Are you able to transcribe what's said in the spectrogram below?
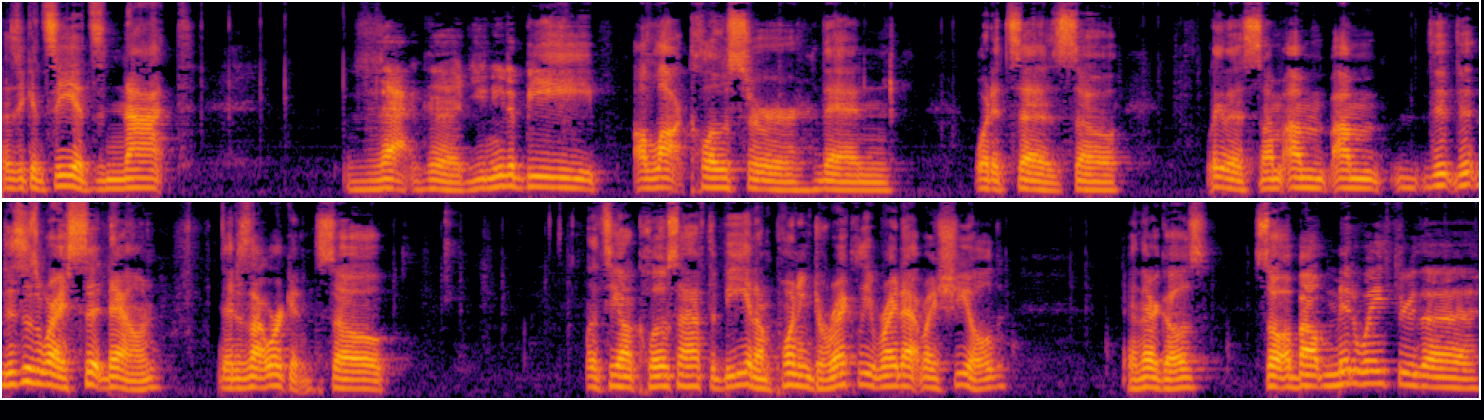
As you can see, it's not that good. You need to be a lot closer than what it says. So look at this. I'm I'm I'm th th this is where I sit down. It is not working. So let's see how close I have to be and I'm pointing directly right at my shield. And there goes. So about midway through the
